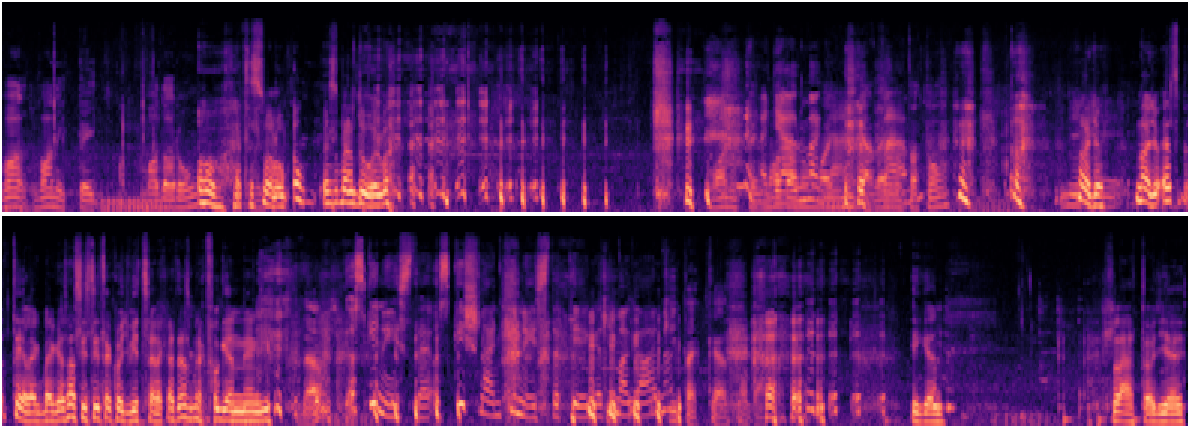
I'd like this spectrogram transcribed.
Van, van itt egy madarunk. Ó, hát ez való, ó, ez már durva. Van itt egy majd mindjárt. Nagyon, nagyon, ez tényleg meg, ez azt hiszitek, hogy viccelek, hát ez meg fog enni engem. De Az kinézte, az kislány kinézte téged magának. kipekkel magának. Igen. Látta, hogy ilyen,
